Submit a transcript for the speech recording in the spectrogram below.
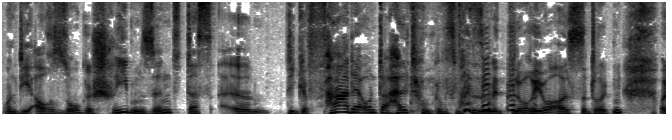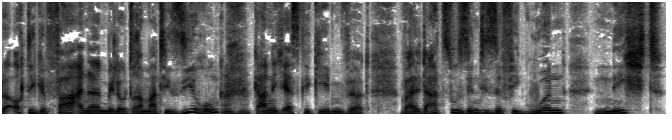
und die auch so geschrieben sind, dass äh, die Gefahr der Unterhaltung, um es mal so mit Loriot auszudrücken, oder auch die Gefahr einer Melodramatisierung mhm. gar nicht erst gegeben wird, weil dazu sind diese Figuren nicht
